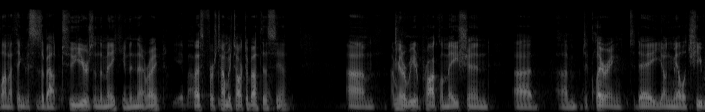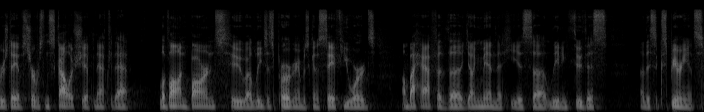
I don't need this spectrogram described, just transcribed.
Levon, I think this is about two years in the making, isn't that right? Yeah, about That's the first time we talked about this, yeah? Um, I'm going to read a proclamation uh, um, declaring today Young Male Achievers Day of Service and Scholarship, and after that, Levon Barnes, who uh, leads this program, is going to say a few words on behalf of the young men that he is uh, leading through this, uh, this experience.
